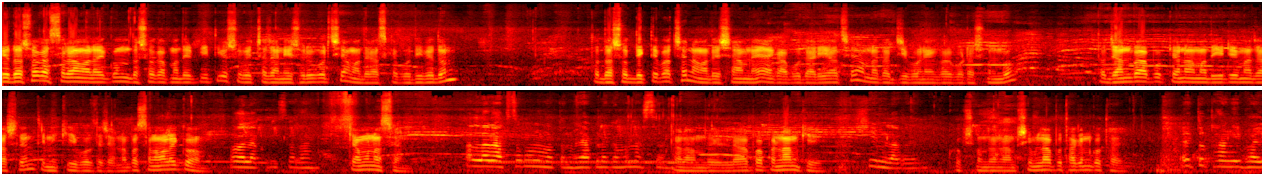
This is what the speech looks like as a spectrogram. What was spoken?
প্রিয় দর্শক আসসালামু আলাইকুম। দর্শক আপনাদের প্রীতীয় শুভেচ্ছা জানিয়ে শুরু করছি আমাদের আজকে প্রতিবেদন। তো দর্শক দেখতে পাচ্ছেন আমাদের সামনে এক আবু দাঁড়িয়ে আছে। আমরা তার জীবনের গল্পটা শুনব। তো জানব আপু কেন আমাদের ইউটিউবে মাঝে আসলেন? তিনি কি বলতে চান? আপু আসসালামু আলাইকুম। কেমন আছেন? আল্লাহ রাখছে কোনো মতন। ভাই আপনি কেমন আছেন? আলহামদুলিল্লাহ। আপু আপনার নাম কি? শিমলা ভাই। খুব সুন্দর নাম। শিমলা আপু থাকেন কোথায়? এই তো ঠাঙ্গি ভাই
